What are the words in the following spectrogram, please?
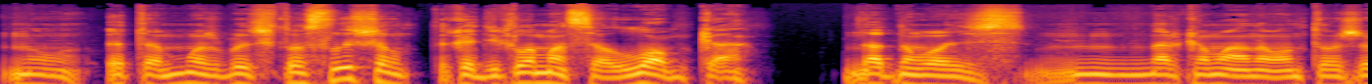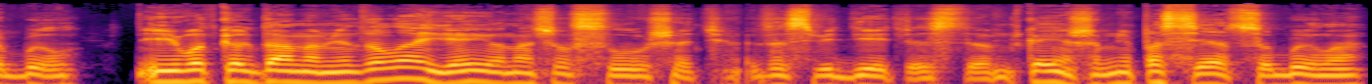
ну, это, может быть, кто слышал, такая декламация «Ломка». Одного из наркоманов он тоже был. И вот когда она мне дала, я ее начал слушать, это свидетельство. Конечно, мне по сердцу было.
